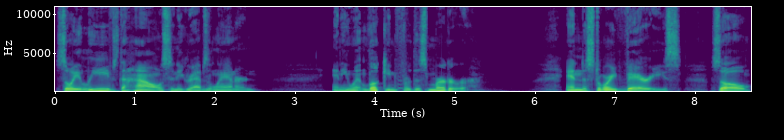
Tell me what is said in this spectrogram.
So he leaves the house and he grabs a lantern and he went looking for this murderer. And the story varies. So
